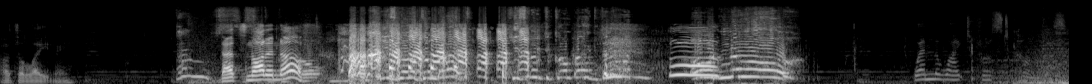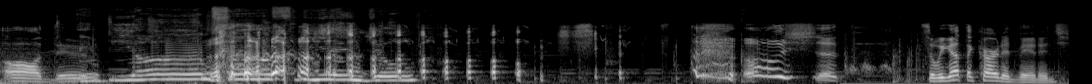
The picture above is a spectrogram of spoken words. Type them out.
Oh, it's a lightning. Um, That's not enough. he's gonna come back. He's going to come back, dude. Oh no! When the white frost comes, Oh, dude. In the arms of the angel. oh shit. So we got the card advantage.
